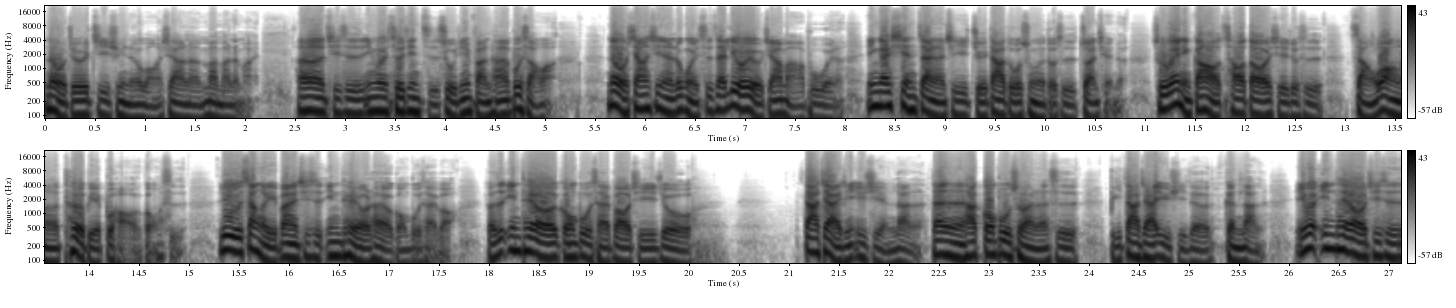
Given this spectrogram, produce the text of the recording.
那我就会继续呢往下呢慢慢的买。呃，其实因为最近指数已经反弹了不少嘛，那我相信呢，如果你是在六月有加码的部位呢，应该现在呢其实绝大多数呢都是赚钱的，除非你刚好抄到一些就是展望呢特别不好的公司，例如上个礼拜其实 Intel 它有公布财报，可是 Intel 公布财报其实就。大家已经预期很烂了，但是它公布出来呢是比大家预期的更烂了。因为 Intel 其实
